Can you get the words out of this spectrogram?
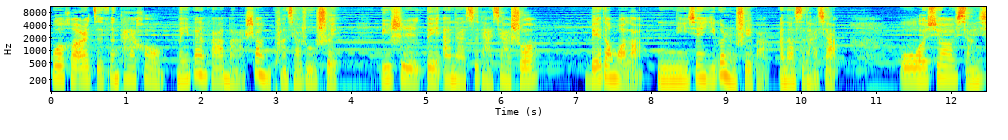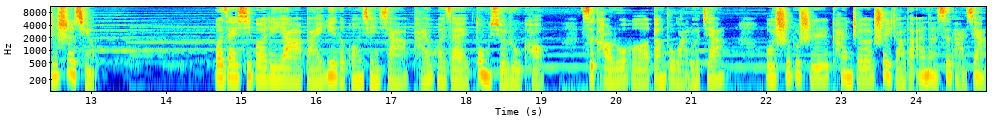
我和儿子分开后，没办法马上躺下入睡。于是对阿纳斯塔夏说：“别等我了，你先一个人睡吧，阿纳斯塔夏。我需要想一些事情。”我在西伯利亚白夜的光线下徘徊在洞穴入口，思考如何帮助瓦洛加。我时不时看着睡着的阿纳斯塔夏，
